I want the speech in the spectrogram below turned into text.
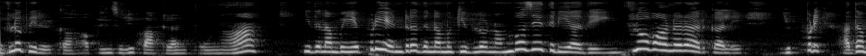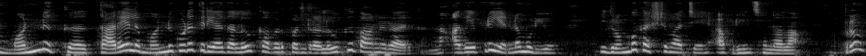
எவ்வளோ பேர் இருக்கா? அப்படின்னு சொல்லி பார்க்கலான்னு போனா இதை நம்ம எப்படி என்றது? நமக்கு இவ்வளோ நம்பர்ஸே தெரியாது. இவ்வளோ வானராக இருக்காளே. எப்படி? அதான் மண்ணுக்கு தரையில மண்ணு கூட தெரியாத அளவுக்கு கவர் பண்ணுற அளவுக்கு வானராக இருக்காங்க. அதை எப்படி எண்ண முடியும்? இது ரொம்ப கஷ்டமாச்சே அப்படின்னு சொன்னலாம். அப்புறம்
